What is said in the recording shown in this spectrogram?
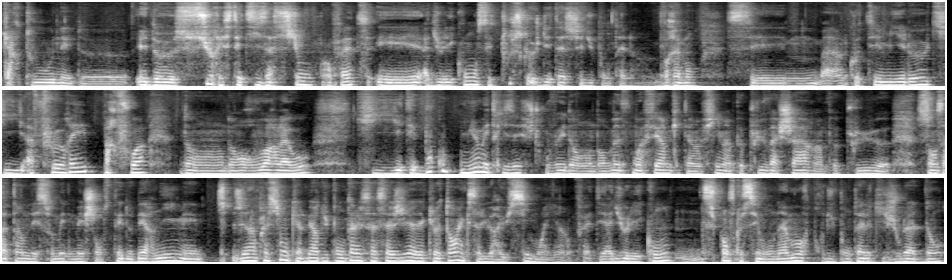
cartoon et de, et de suresthétisation en fait. Et Adieu les cons, c'est tout ce que je déteste chez Dupontel. Vraiment, c'est un côté mielleux qui affleurait parfois dans, dans Au revoir là-haut qui était beaucoup mieux maîtrisé, je trouvais, dans, dans 9 mois ferme, qui était un film un peu plus vachard, un peu plus euh, sans atteindre les sommets de méchanceté de Bernie, mais j'ai l'impression qu'Albert Dupontel, ça s'agit avec le temps et que ça lui réussit moyen, en fait. Et adieu les cons, je pense que c'est mon amour pour Dupontel qui joue là-dedans.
